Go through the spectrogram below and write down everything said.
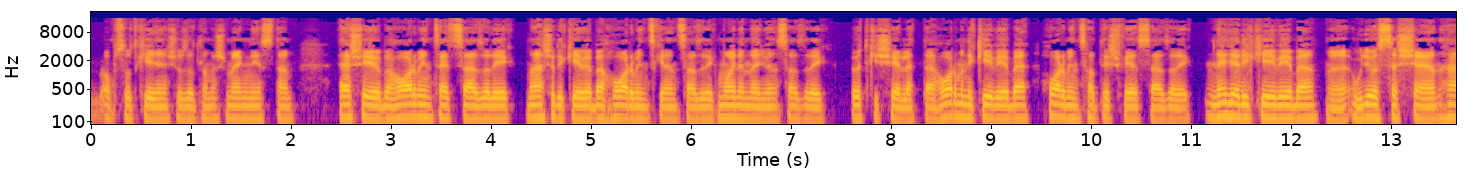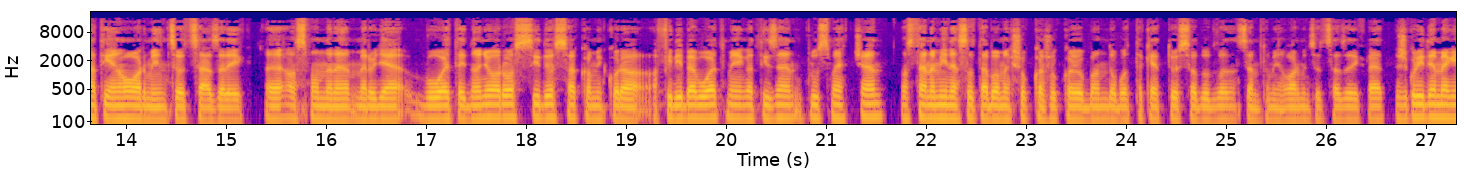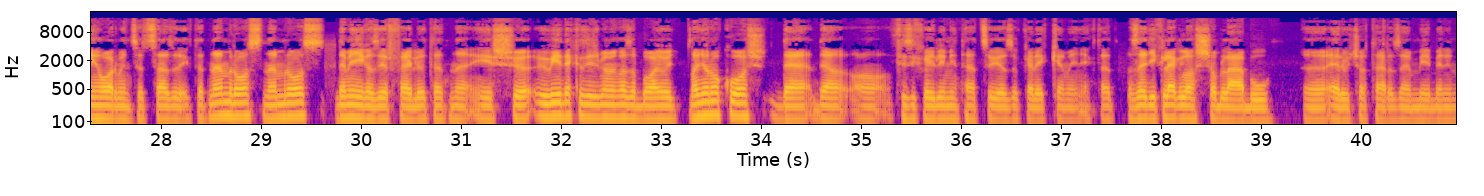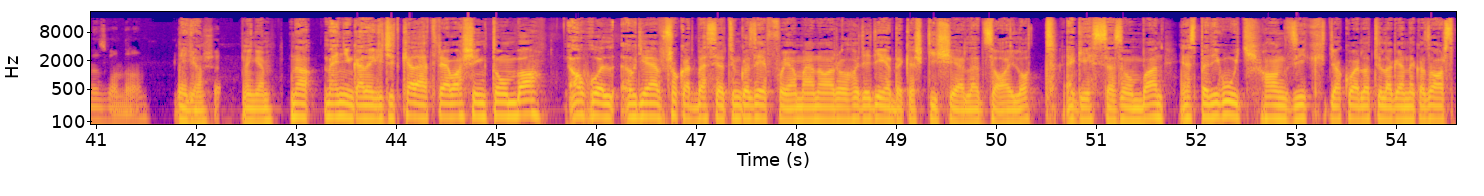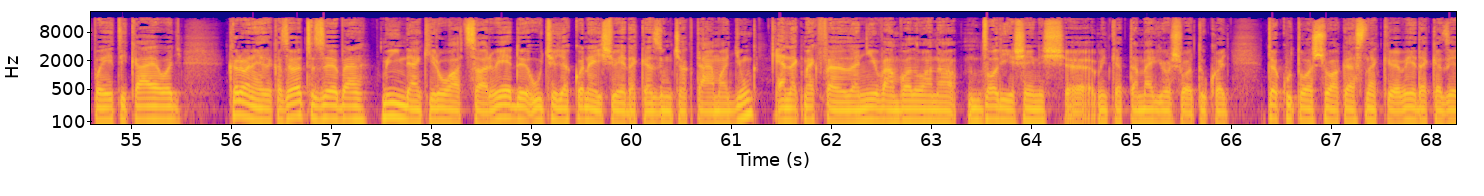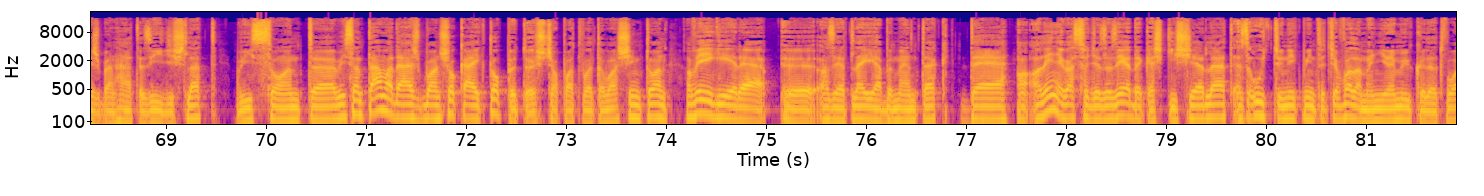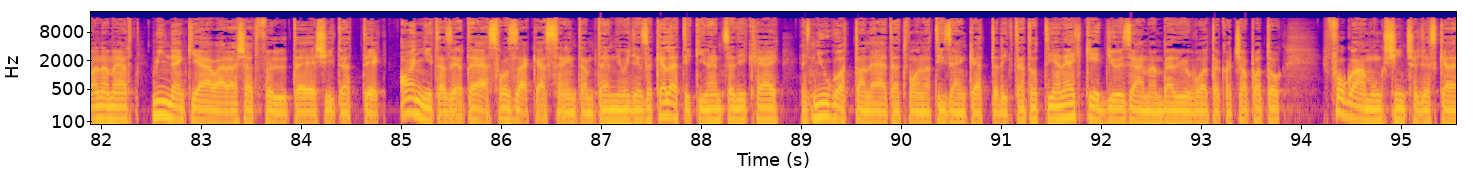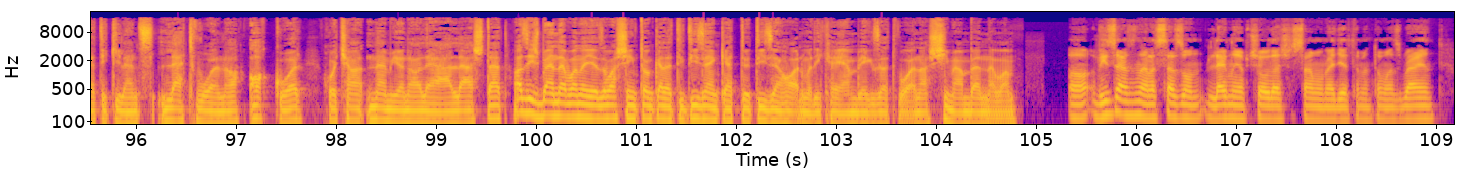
abszolút kiegyensúlyozatlan, most megnéztem, első évben 31 százalék, második évben 39 százalék, majdnem 40 százalék, 5 kísérlettel, harmadik évében 36,5 százalék, negyedik évében úgy összesen hát ilyen 35 százalék azt mondanám, mert ugye volt egy nagyon rossz időszak, amikor a, a Filibe volt még a 10 plusz meccsen, aztán a minnesota meg sokkal-sokkal jobban dobott a kettő összeadódva, nem tudom, 35% lehet, és akkor idén megint 35%, tehát nem rossz, nem rossz, de még azért fejlődhetne, és ő védekezésben meg az a baj, hogy nagyon okos, de, de a fizikai limitációi azok elég kemények, tehát az egyik leglassabb lábú erőcsatár az NBA-ben, én azt gondolom. Igen, igen. Na, menjünk át egy kicsit keletre Washingtonba, ahol ugye sokat beszéltünk az év folyamán arról, hogy egy érdekes kísérlet zajlott egész szezonban. Ez pedig úgy hangzik gyakorlatilag ennek az arszpoétikája, hogy Körülnézek az öltözőben, mindenki rohadt szar védő, úgyhogy akkor ne is védekezzünk, csak támadjunk. Ennek megfelelően nyilvánvalóan a Zoli és én is mindketten megjósoltuk, hogy tök utolsóak lesznek védekezésben, hát ez így is lett. Viszont, viszont támadásban sokáig top 5-ös csapat volt a Washington, a végére azért lejjebb mentek, de a, a lényeg az, hogy ez az érdekes kísérlet, ez úgy tűnik, mintha valamennyire működött volna, mert mindenki elvárását fölül teljesítették. Annyit azért ehhez hozzá kell szerintem tenni, hogy ez a keleti 9. hely, ez nyugodtan lehetett volna 12. Tehát ott ilyen egy-két győzelmen belül voltak a csapatok, fogalmunk sincs, hogy ez keleti 9 lett volna akkor, hogyha nem jön a leállás. Tehát az is benne van, hogy ez a Washington keleti 12-13. helyen végzett volna. Simán benne van. A Wizardsnál a szezon legnagyobb csalódása számomra egyértelműen Thomas Bryant.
